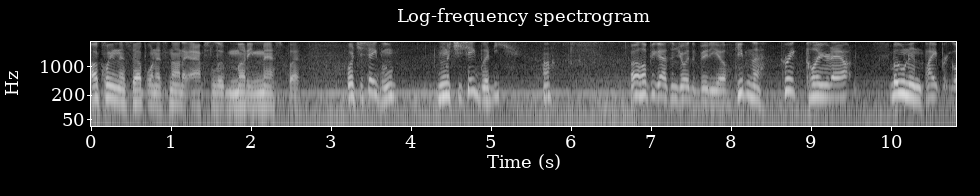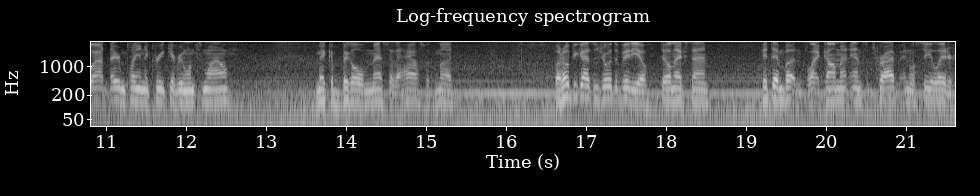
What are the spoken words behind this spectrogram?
I'll clean this up when it's not an absolute muddy mess, but what you say, Boone? What you say, buddy? Huh? Well, I hope you guys enjoyed the video. Keeping the creek cleared out. Boone and Piper go out there and play in the creek every once in a while. Make a big old mess of the house with mud. But I hope you guys enjoyed the video. Till next time, hit them buttons, like, comment, and subscribe, and we'll see you later.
